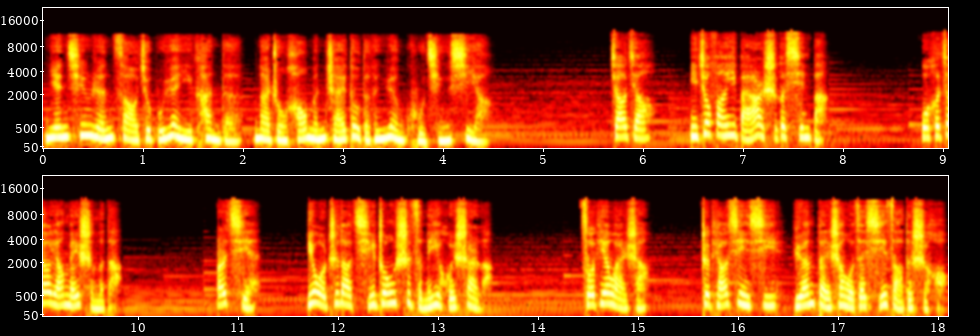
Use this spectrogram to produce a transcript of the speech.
年轻人早就不愿意看的那种豪门宅斗的恩怨苦情戏啊？娇娇，你就放一百二十个心吧。我和骄阳没什么的，而且也我知道其中是怎么一回事了。昨天晚上，这条信息原本上我在洗澡的时候，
